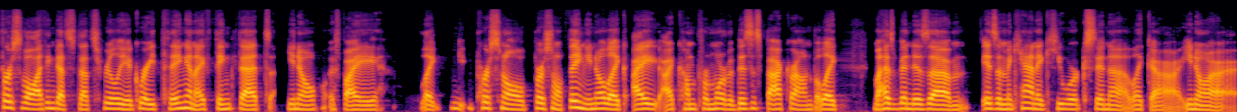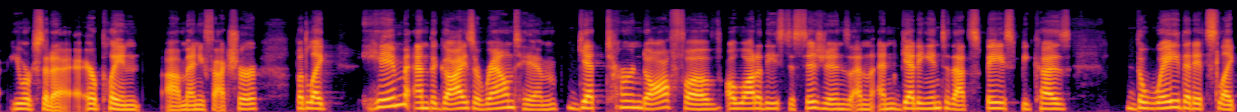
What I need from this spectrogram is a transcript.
first of all, I think that's that's really a great thing, and I think that you know if I like personal personal thing, you know, like I I come from more of a business background, but like my husband is um is a mechanic. He works in a like a you know a, he works at an airplane uh, manufacturer, but like him and the guys around him get turned off of a lot of these decisions and and getting into that space because the way that it's like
